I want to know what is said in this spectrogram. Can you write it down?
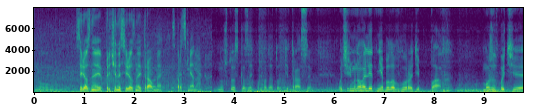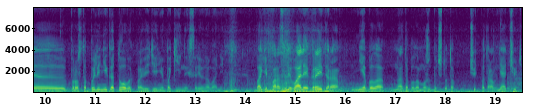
ну, серьезной, причиной серьезной травмы спортсмена. Ну что сказать по подготовке трассы. Очень много лет не было в городе Бах. Может быть, э, просто были не готовы к проведению богийных соревнований. Баги поразбивали, грейдера не было. Надо было, может быть, что-то чуть подровнять, чуть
